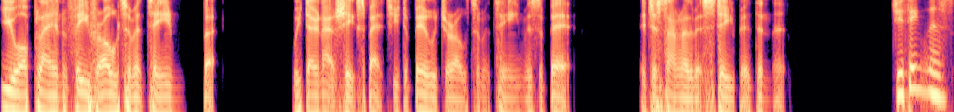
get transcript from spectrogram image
you are playing a FIFA Ultimate Team, but we don't actually expect you to build your Ultimate Team is a bit. It just sounded a bit stupid, didn't it? Do you think there's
